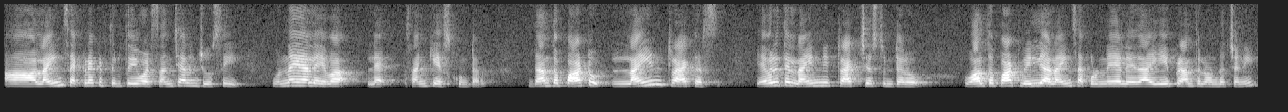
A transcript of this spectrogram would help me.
ఆ లైన్స్ ఎక్కడెక్కడ తిరుగుతాయో వాటి సంచారం చూసి ఉన్నాయా లేవా లే సంఖ్య వేసుకుంటారు దాంతోపాటు లైన్ ట్రాకర్స్ ఎవరైతే లైన్ని ట్రాక్ చేస్తుంటారో వాళ్ళతో పాటు వెళ్ళి ఆ లైన్స్ అక్కడ ఉన్నాయా లేదా ఏ ప్రాంతంలో ఉండొచ్చని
